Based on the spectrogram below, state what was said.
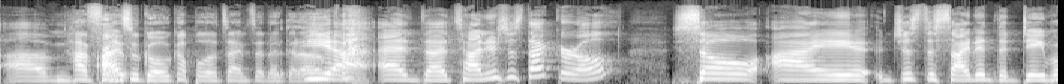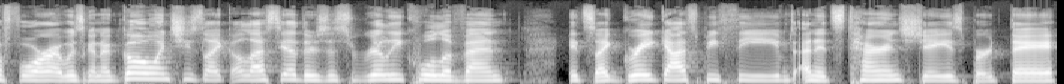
um, Have friends I- who go a couple of times and hook it up. yeah, and uh, Tanya's just that girl. So I just decided the day before I was gonna go, and she's like, Alessia, there's this really cool event. It's like Great Gatsby themed, and it's Terrence J's birthday.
